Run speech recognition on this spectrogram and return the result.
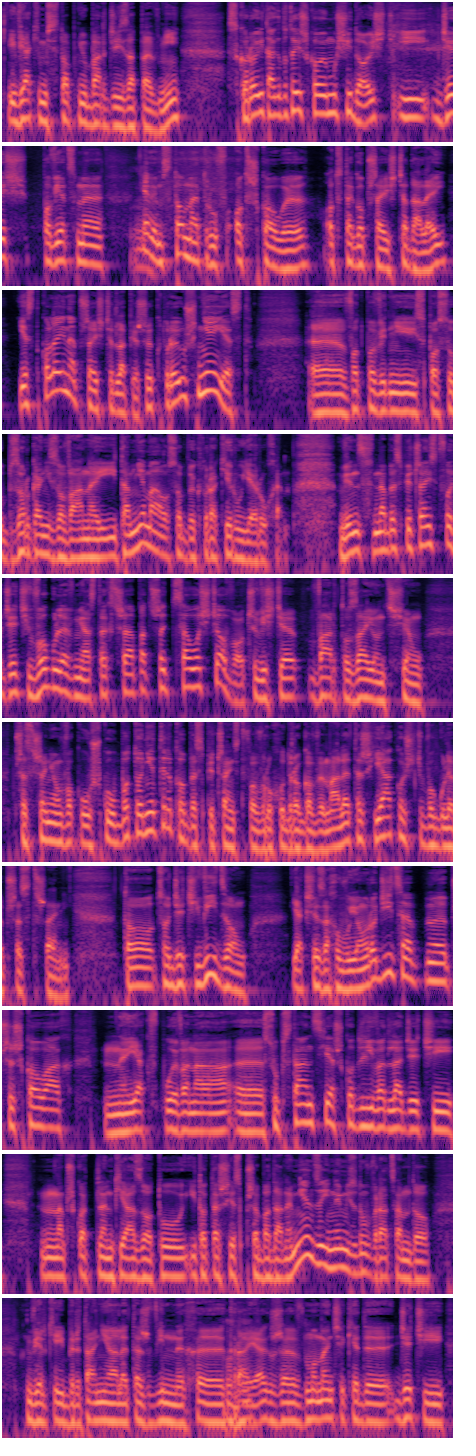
i w jakimś stopniu bardziej zapewni. Skoro i tak do tej szkoły musi dojść i gdzieś powiedzmy, nie wiem, 100 metrów od szkoły, od tego przejścia dalej, jest kolejne przejście dla pieszych, które już nie jest e, w odpowiedni sposób zorganizowane i tam nie ma osoby, która kieruje ruchem. Więc na bezpieczeństwo dzieci w ogóle w miastach trzeba patrzeć całościowo. Oczywiście warto zająć się przestrzenią wokół szkół, bo to nie tylko bezpieczeństwo w ruchu drogowym, ale też jakość w ogóle przestrzeni. To, co dzieci widzą, jak się zachowują rodzice przy szkołach, jak wpływa na e, substancje szkodliwe dla dzieci, na przykład tlenki azotu i to też jest przebadane. Między innymi znów wracam do Wielkiej Brytanii, ale też w innych e, krajach, że w momencie, kiedy dzieci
